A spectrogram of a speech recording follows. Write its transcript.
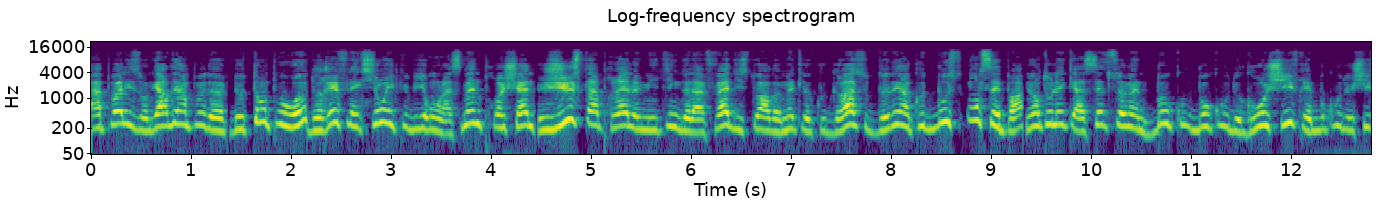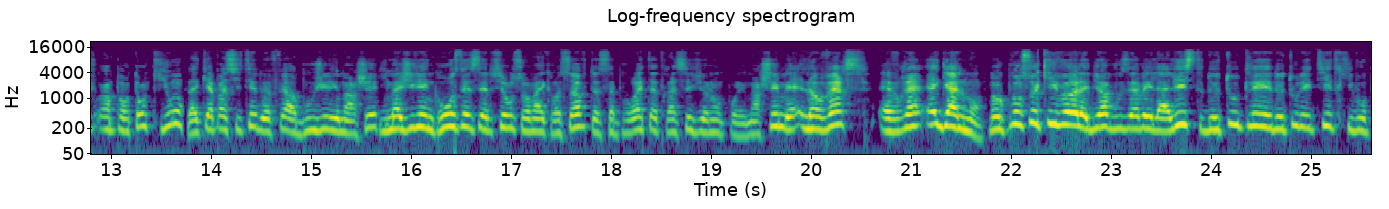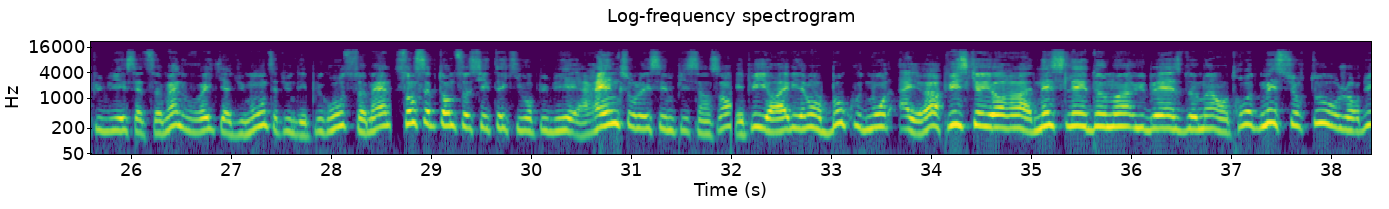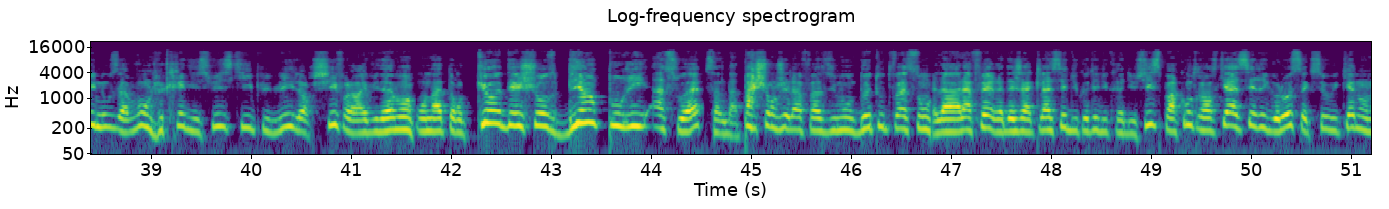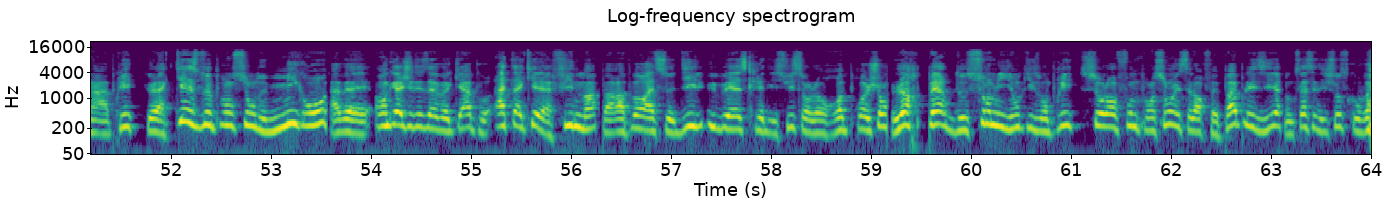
Apple, ils ont gardé un peu de, temps pour eux, de réflexion. Ils publieront la semaine prochaine, juste après le meeting de la Fed, histoire de mettre le coup de grâce ou de donner un coup de boost, on sait pas. Mais en tous les cas, cette semaine, beaucoup, beaucoup de gros chiffres et beaucoup de chiffres importants qui ont la capacité de faire bouger les marchés. Imaginez une grosse déception sur Microsoft, ça pourrait être assez violent pour les marchés, mais l'inverse est vrai également. Donc pour ceux qui veulent, eh bien, vous avez la liste de toutes les, de tous les titres qui vont publier cette semaine. Vous voyez qu'il y a du monde, c'est une des plus grosses semaines. 170 sociétés qui vont publier rien que sur le S&P 500. Et puis il y aura évidemment beaucoup de monde ailleurs, puisqu'il y aura Nestlé demain, UBS demain entre autres, mais surtout aujourd'hui nous avons le Crédit Suisse qui publie leurs chiffres. Alors évidemment, on attend que des choses bien pourries à souhait. Ça ne va pas changer la face du monde de toute façon. L'affaire est déjà classée du côté du Crédit Suisse. Par contre, alors ce qui est assez rigolo, c'est que ce week-end on a appris que la caisse de pension de Migros avait engagé des avocats pour attaquer la FINMA par rapport à ce deal UBS Crédit Suisse en leur reprochant leur perte de 100 millions qu'ils ont pris sur leur fonds de pension et ça leur fait pas plaisir. Donc ça, c'est des choses qu'on va,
